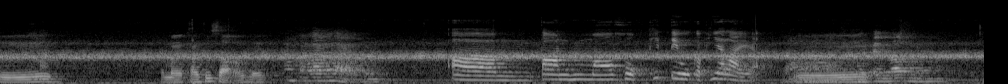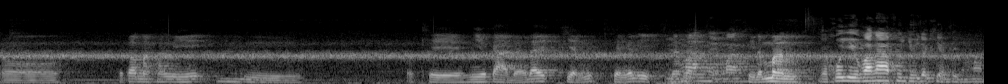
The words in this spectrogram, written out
อืมประมาณครั้งที่สองไหมครั้งแรกเมื่อไหร่วะคุณอ่าตอนม .6 ที่ติวกับพี่อะไรอะ อ่าเคยเป็นรอบนึงอ๋อ แล้วก็มาครั้งนี้ อืมอืมโอเค มีโอกาสเดี๋ยวได้เขียนเขียนกันอีกสีนะน้ำฮะมันสีน้ำมันสีน้ำมัน เดี๋ยวคุยยิวข้างหน้าคุยยิวจะเขียนสีน้ำมัน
